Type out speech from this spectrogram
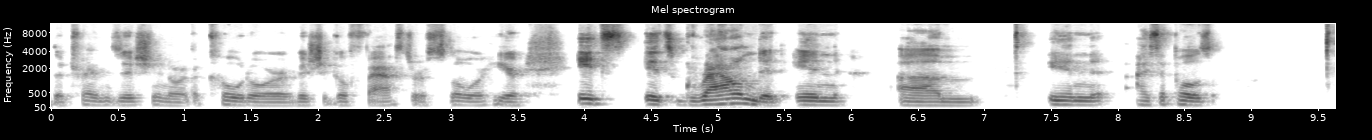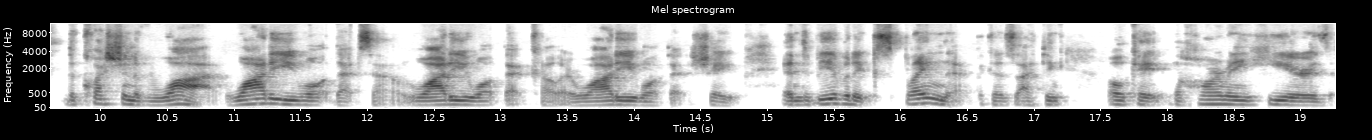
the transition or the coda or if it should go faster or slower here. It's it's grounded in um, in I suppose the question of why. Why do you want that sound? Why do you want that color? Why do you want that shape? And to be able to explain that, because I think, okay, the harmony here is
